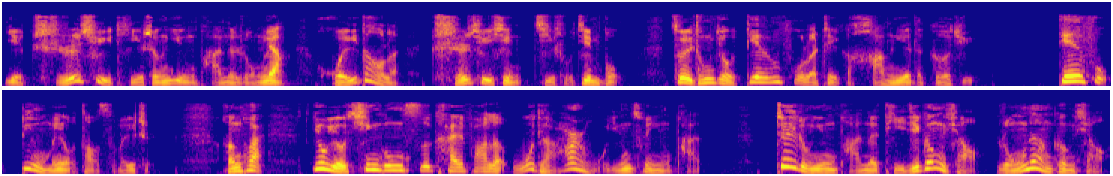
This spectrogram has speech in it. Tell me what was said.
也持续提升硬盘的容量，回到了持续性技术进步，最终就颠覆了这个行业的格局。颠覆并没有到此为止，很快又有新公司开发了五点二五英寸硬盘。这种硬盘呢体积更小，容量更小，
